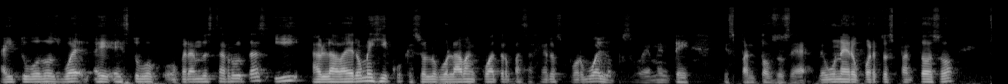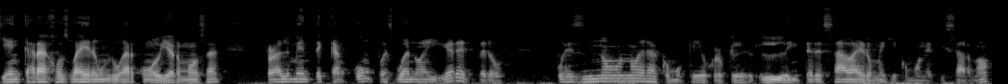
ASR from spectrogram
Ahí tuvo dos eh, estuvo operando estas rutas y hablaba Aeroméxico que solo volaban cuatro pasajeros por vuelo, pues obviamente espantoso, o sea, de un aeropuerto espantoso, ¿quién carajos va a ir a un lugar como Villahermosa? Probablemente Cancún, pues bueno, ahí get pero pues no, no era como que yo creo que le, le interesaba a Aeroméxico monetizar, ¿no?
